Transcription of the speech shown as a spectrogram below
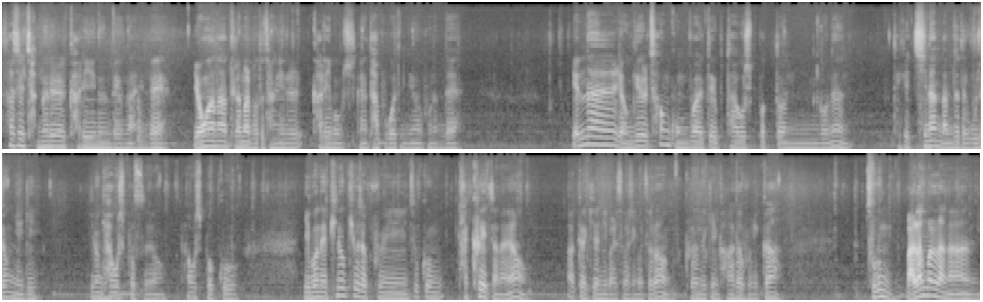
사실 장르를 가리는 배우는 아닌데 영화나 드라마를 봐도 장르를 가림없이 그냥 다 보거든요. 보는데 옛날 연기를 처음 공부할 때부터 하고 싶었던 거는 되게 진한 남자들 우정 얘기 이런 게 하고 싶었어요. 하고 싶었고 이번에 피노키오 작품이 조금 다크했잖아요. 아까 기자님 말씀하신 것처럼 그런 느낌이 강하다 보니까 조금 말랑말랑한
